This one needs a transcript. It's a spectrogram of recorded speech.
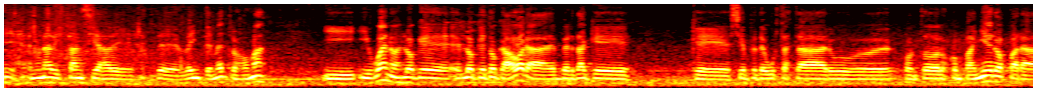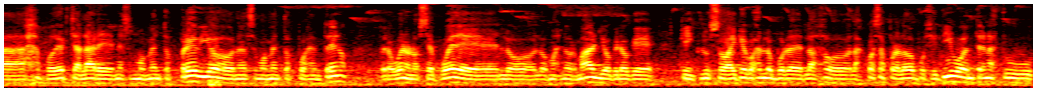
en una distancia de, de 20 metros o más. Y, y bueno, es lo que es lo que toca ahora. Es verdad que, que siempre te gusta estar uh, con todos los compañeros para poder charlar en esos momentos previos o en esos momentos post entreno, pero bueno, no se puede, es lo, lo más normal. Yo creo que, que incluso hay que cogerlo por el lado, las cosas por el lado positivo. Entrenas tú,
